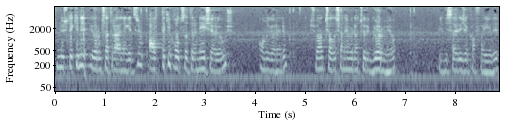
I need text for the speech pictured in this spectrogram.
Şimdi üsttekini yorum satırı haline getireyim. Alttaki kod satırı ne işe yarıyormuş? Onu görelim. Şu an çalışan emülatörü görmüyor. Bilgisayar iyice kafayı yedi.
